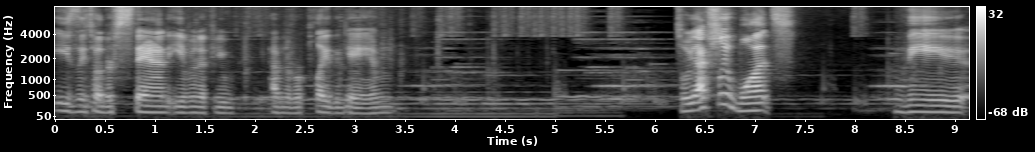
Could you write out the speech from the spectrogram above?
easy to understand, even if you have never played the game. So we actually want the...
